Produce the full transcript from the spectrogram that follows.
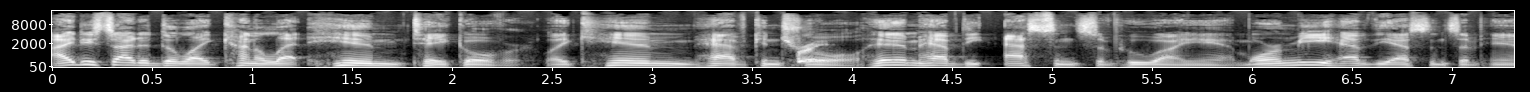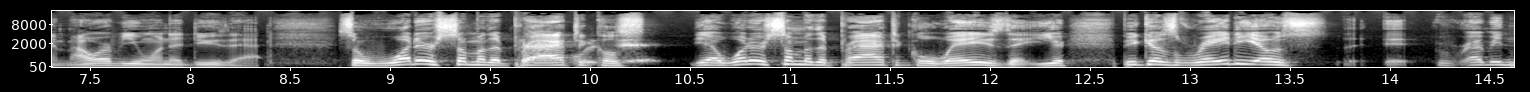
I decided to like kind of let him take over, like him have control, him have the essence of who I am, or me have the essence of him, however you want to do that. So, what are some of the practical? Yeah, what are some of the practical ways that you're because radio's? Eh, I mean,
